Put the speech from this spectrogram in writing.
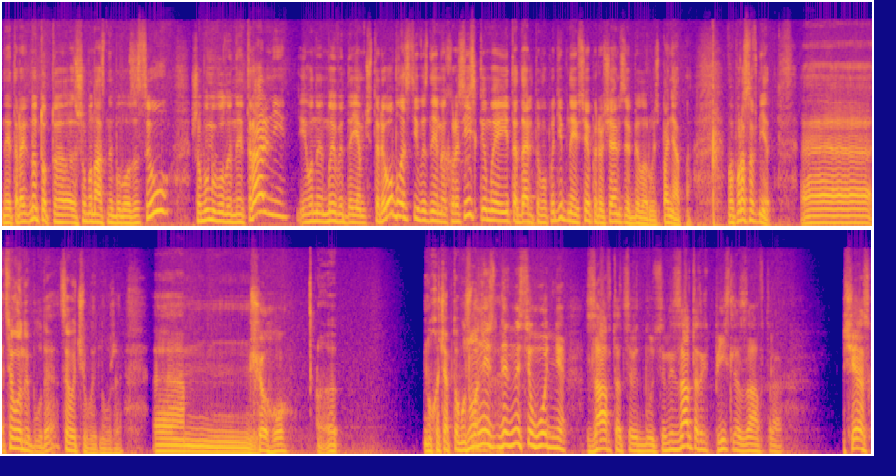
Нейтраль... Ну тобто, щоб у нас не було ЗСУ, щоб ми були нейтральні, і вони ми віддаємо чотири області, визнаємо їх російськими і так далі, тому подібне, і все перевчаємося в Білорусь. Понятно. Вопросов нет. Е- цього не буде, це очевидно вже. Ем, Чого? ну, хоча б тому, що Ну не, не, не сьогодні, завтра це відбудеться. Не завтра, так післязавтра. Ще раз,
